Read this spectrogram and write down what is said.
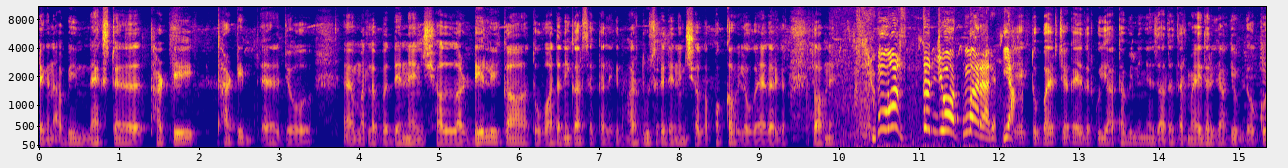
लेकिन अभी नेक्स्ट थर्टी थर्टी जो मतलब दिन है इंशाल्लाह डेली का तो वादा नहीं कर सकता लेकिन हर दूसरे दिन इंशाल्लाह पक्का व्लॉग आया करेगा। तो आपने मस्त जोक मारा रे एक तो बाहर जगह इधर कोई आता भी नहीं है ज़्यादातर मैं इधर जाके व्लॉग को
